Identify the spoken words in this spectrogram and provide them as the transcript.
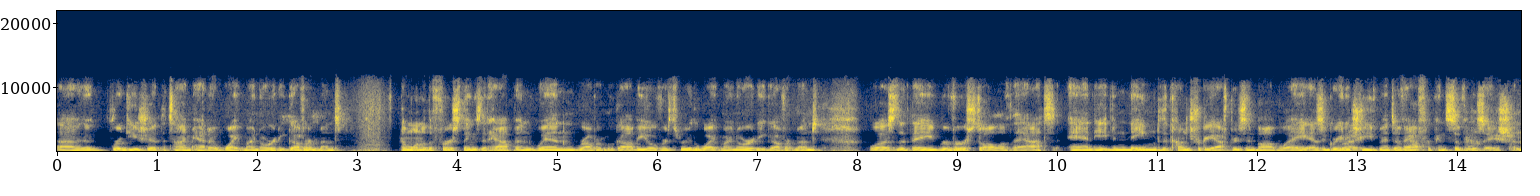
Uh, Rhodesia at the time had a white minority government. And one of the first things that happened when Robert Mugabe overthrew the white minority government was that they reversed all of that and even named the country after Zimbabwe as a great Right. achievement of African civilization.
